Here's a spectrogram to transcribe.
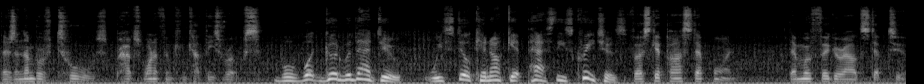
there's a number of tools. Perhaps one of them can cut these ropes. Well, what good would that do? We still cannot get past these creatures. First, get past step one. Then we'll figure out step two.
